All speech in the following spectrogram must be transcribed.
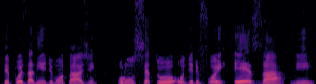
depois da linha de montagem, por um setor onde ele foi examinado.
